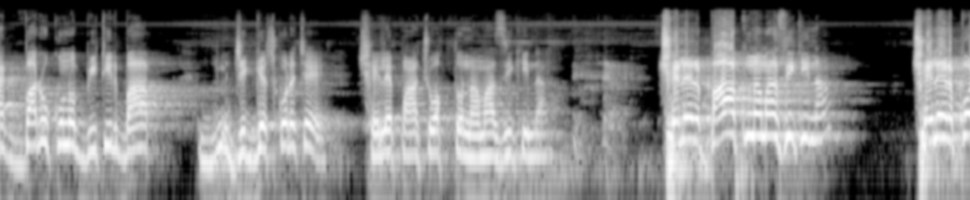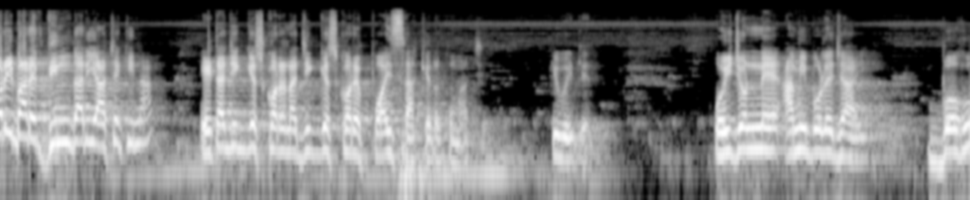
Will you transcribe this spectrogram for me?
একবারও কোনো বিটির বাপ জিজ্ঞেস করেছে, ছেলে পাঁচ ওয়াক্ত নামাজি কিনা ছেলের বাপ নামাজি কিনা ছেলের পরিবারে দিনদারি আছে কিনা এটা জিজ্ঞেস করে না, জিজ্ঞেস করে, পয়সা কীরকম আছে? কি বুঝলেন? ওই জন্যে আমি বলে যাই, বহু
